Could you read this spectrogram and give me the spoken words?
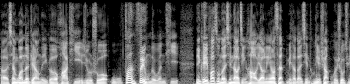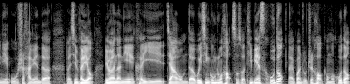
呃，相关的这样的一个话题，也就是说午饭费用的问题，您可以发送短信到井号幺零幺三，每条短信通信商会收取您五十韩元的短信费用。另外呢，您也可以加我们的微信公众号，搜索 TBS 互动来关注之后跟我们互动。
